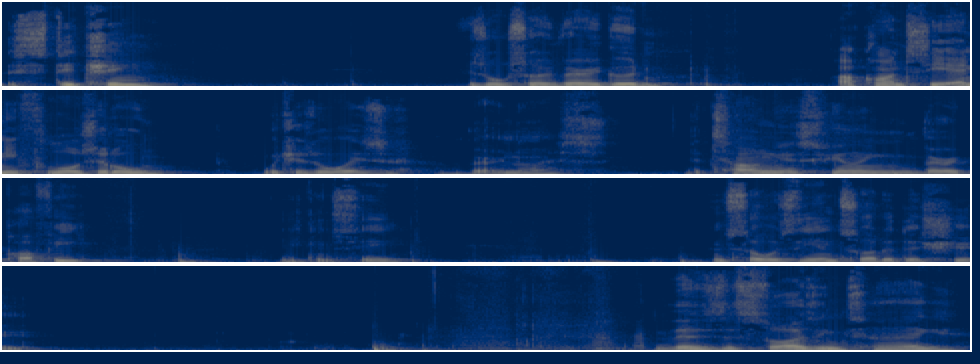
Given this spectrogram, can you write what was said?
The stitching is also very good. I can't see any flaws at all, which is always very nice. The tongue is feeling very puffy, you can see. And so is the inside of the shoe. There's the sizing tag,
